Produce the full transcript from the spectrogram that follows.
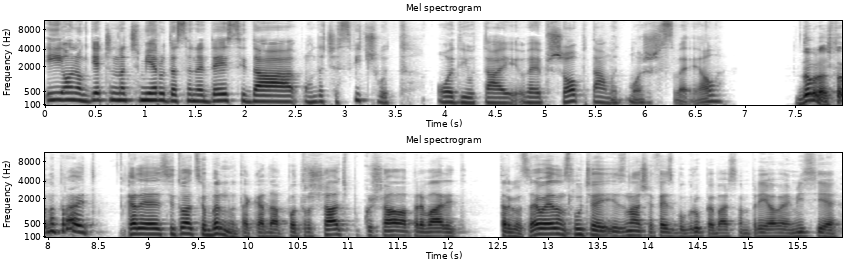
I ono gdje će naći mjeru da se ne desi da onda će svi čut odi u taj web shop, tamo možeš sve, jel? Dobro, što napraviti kada je situacija obrnuta, kada potrošač pokušava prevariti trgovca? Evo jedan slučaj iz naše Facebook grupe, baš sam prije ove emisije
